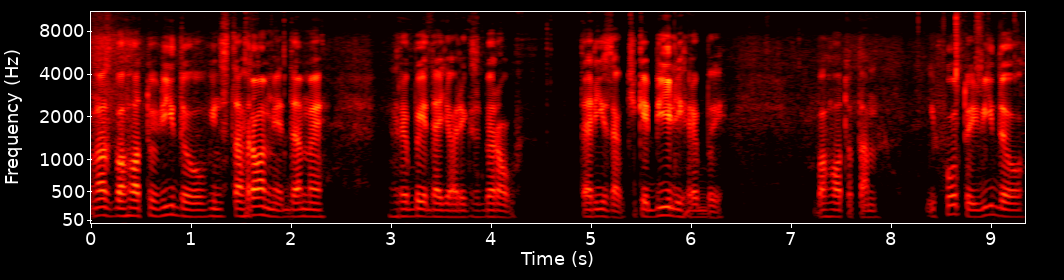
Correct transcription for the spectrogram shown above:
У нас багато відео в інстаграмі, де ми гриби, де Ярик збирав та різав, тільки білі гриби. Багато там і фото, і відео.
